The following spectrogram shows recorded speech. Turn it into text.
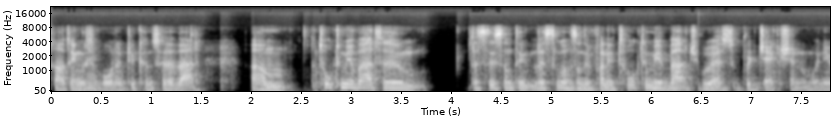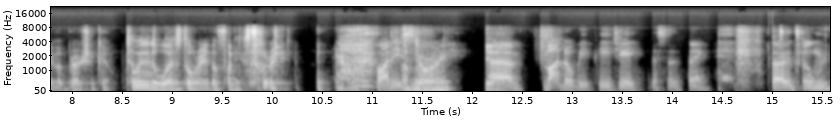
So I think it's important to consider that. Um, talk to me about. Um, let's do something. Let's talk about something funny. Talk to me about your worst rejection when you approach a girl. Tell me the worst story, the funny story. Funny Um, story. Yeah. Um, might not be PG. This is the thing. so So, tell me,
